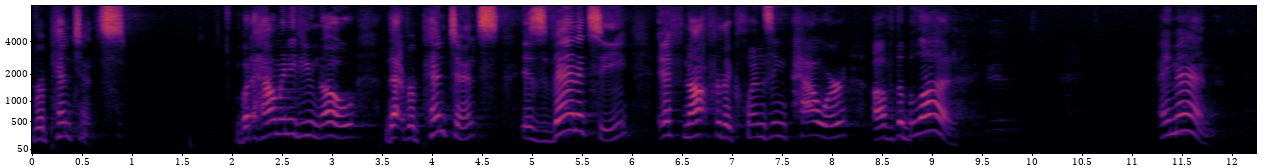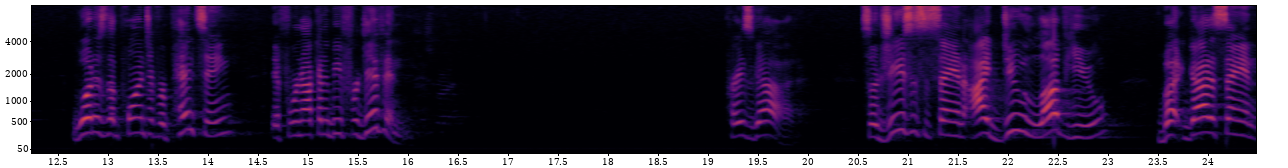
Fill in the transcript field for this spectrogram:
repentance. But how many of you know that repentance is vanity if not for the cleansing power of the blood? Amen. Amen. What is the point of repenting if we're not going to be forgiven? Praise God. So Jesus is saying, I do love you, but God is saying,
